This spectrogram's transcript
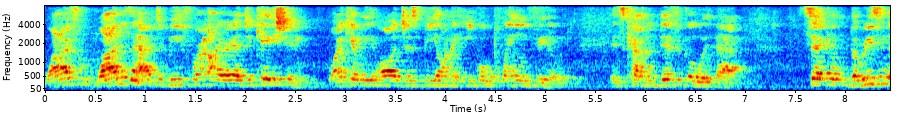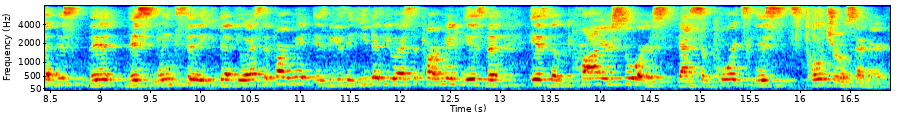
why, why does it have to be for higher education? Why can't we all just be on an equal playing field? It's kind of difficult with that. Second, the reason that this this links to the EWS department is because the EWS department is the is the prior source that supports this cultural center.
